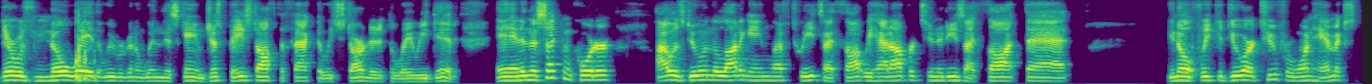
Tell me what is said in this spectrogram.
there was no way that we were going to win this game just based off the fact that we started it the way we did. And in the second quarter, I was doing a lot of game left tweets. I thought we had opportunities. I thought that, you know, if we could do our two for one, Hammock's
